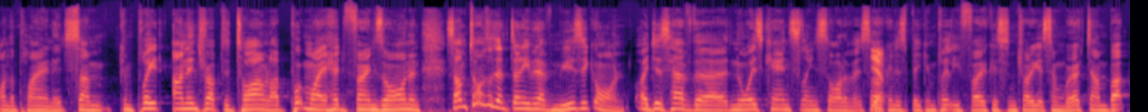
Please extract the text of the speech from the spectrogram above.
on the plane. It's some complete uninterrupted time, and I put my headphones on, and sometimes I don't, even have music on. I just have the noise cancelling side of it, so I can just be completely focused and try to get some work done. But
